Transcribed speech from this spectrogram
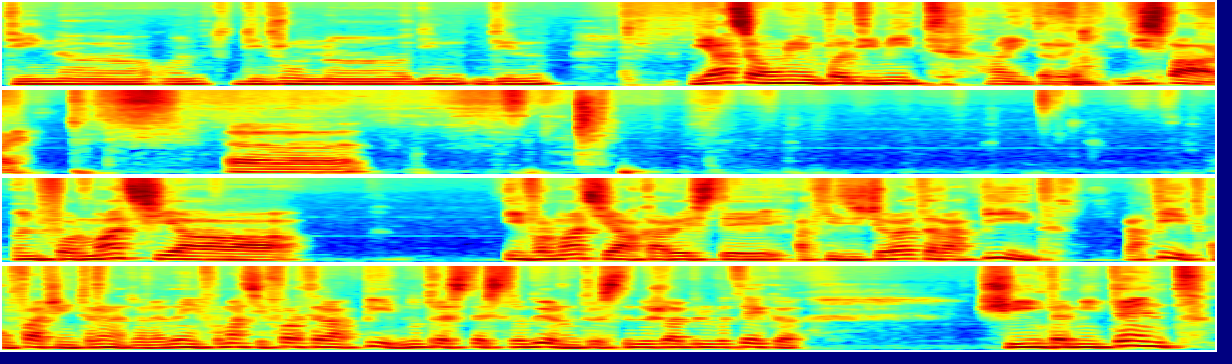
din, uh, dintr-un, uh, din, din viața unui împătimit al internetului. Dispare. Uh, informația, informația care este achiziționată rapid, rapid, cum face internetul, ne dă informații foarte rapid, nu trebuie să te străduiești, nu trebuie să te duci la bibliotecă și intermitent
